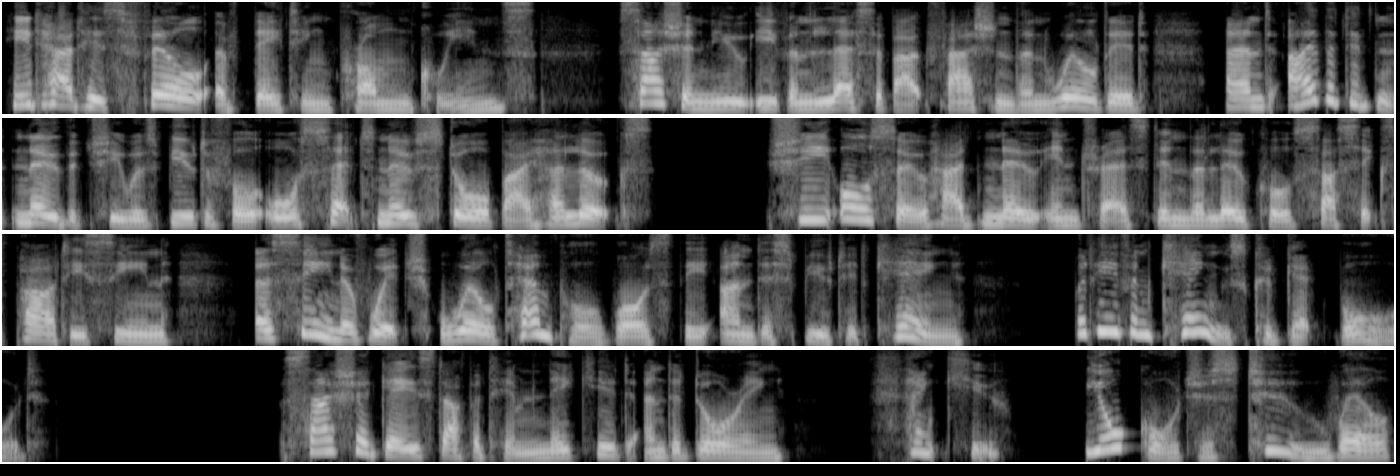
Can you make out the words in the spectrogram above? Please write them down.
He'd had his fill of dating prom queens. Sasha knew even less about fashion than Will did, and either didn't know that she was beautiful or set no store by her looks. She also had no interest in the local Sussex party scene a scene of which Will Temple was the undisputed king, but even kings could get bored. Sasha gazed up at him, naked and adoring. Thank you. You're gorgeous too, Will.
